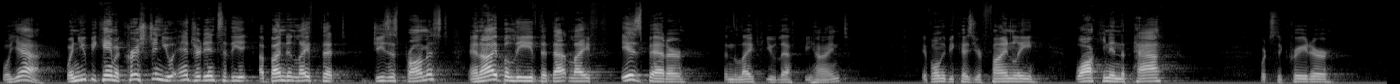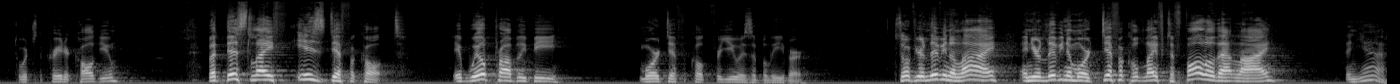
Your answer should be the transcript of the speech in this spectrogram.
Well, yeah. When you became a Christian, you entered into the abundant life that Jesus promised, and I believe that that life is better than the life you left behind, if only because you're finally walking in the path which the Creator, to which the Creator called you. But this life is difficult. It will probably be more difficult for you as a believer. So if you're living a lie and you're living a more difficult life to follow that lie, then yeah,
